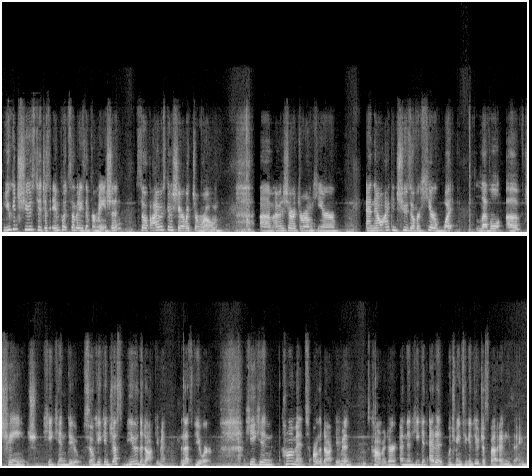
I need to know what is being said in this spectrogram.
You can choose to just input somebody's information. So, if I was going to share with Jerome, um, I'm going to share with Jerome here. And now I can choose over here what level of change he can do. So he can just view the document. And that's viewer. He can comment on the document, it's commenter, and then he can edit, which means he can do just about anything.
